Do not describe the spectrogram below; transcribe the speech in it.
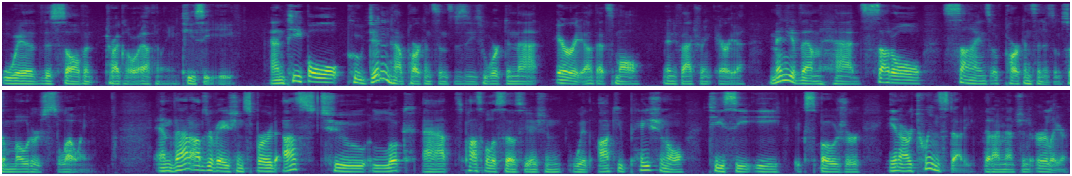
with this solvent trichloroethylene, TCE. And people who didn't have Parkinson's disease, who worked in that area, that small manufacturing area, many of them had subtle signs of Parkinsonism, so motor slowing. And that observation spurred us to look at possible association with occupational TCE exposure in our twin study that I mentioned earlier.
